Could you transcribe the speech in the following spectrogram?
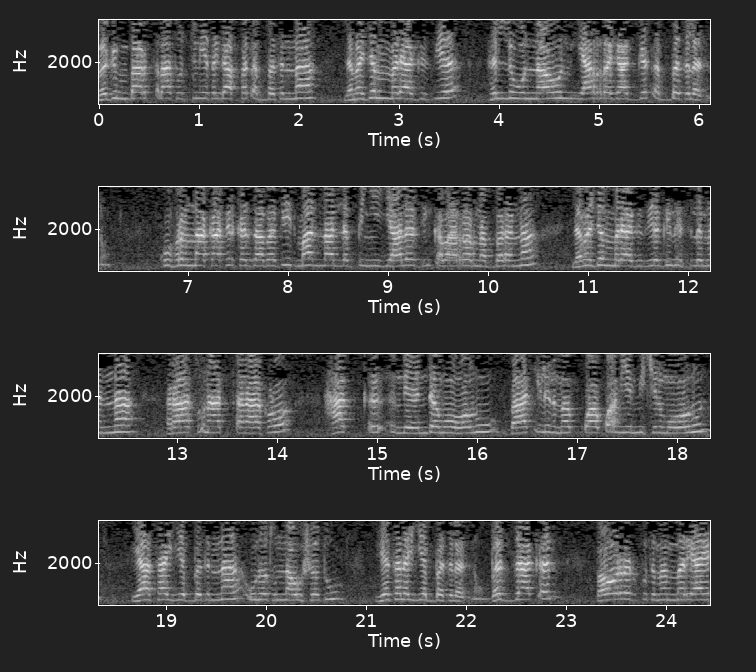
በግንባር ጥላቶቹን የተጋፈጠበትና ለመጀመሪያ ጊዜ ህልውናውን ያረጋገጠበት እለት ነው። ኩፍርና ካፊር ከዛ በፊት ማን አለብኝ እያለ ሲንቀባረር ነበረና ለመጀመሪያ ጊዜ ግን እስልምና ራሱን አጠናክሮ ሀቅ እንደመሆኑ ባጢልን መቋቋም የሚችል መሆኑን ያሳየበትና እውነቱና ውሸቱ የተለየበት እለት ነው። በዛ ቀን ባወረድኩት መመሪያዬ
